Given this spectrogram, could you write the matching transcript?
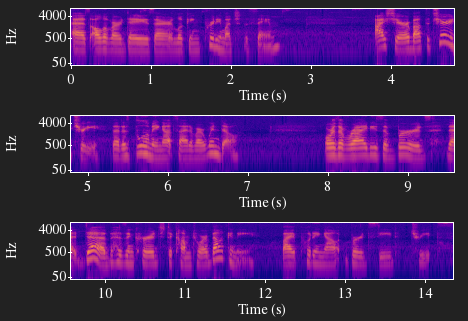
as all of our days are looking pretty much the same. I share about the cherry tree that is blooming outside of our window, or the varieties of birds that Deb has encouraged to come to our balcony by putting out birdseed treats.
